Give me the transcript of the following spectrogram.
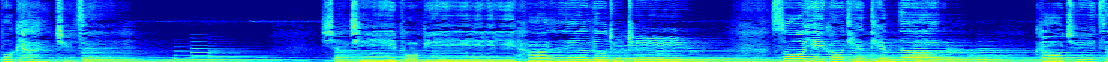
拨开句子，想起一幅笔还留着纸，嗦一口甜甜的烤橘子，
